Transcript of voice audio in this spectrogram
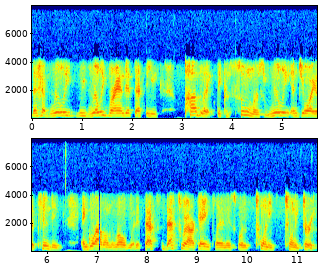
that have really we really branded that the public, the consumers really enjoy attending and go out on the road with it. That's that's what our game plan is for 2023.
